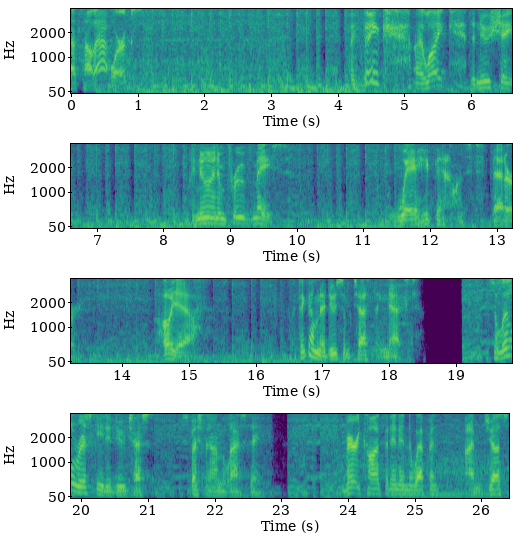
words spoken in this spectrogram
That's how that works. I think I like the new shape. My new and improved mace. Way balanced, better. Oh yeah. I think I'm gonna do some testing next. It's a little risky to do testing, especially on the last day. Very confident in the weapon. I'm just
